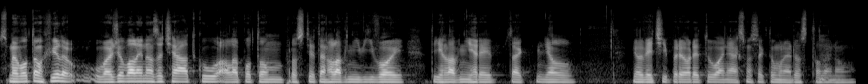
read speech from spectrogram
jsme o tom chvíli uvažovali na začátku, ale potom prostě ten hlavní vývoj té hlavní hry tak měl měl větší prioritu a nějak jsme se k tomu nedostali. No.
